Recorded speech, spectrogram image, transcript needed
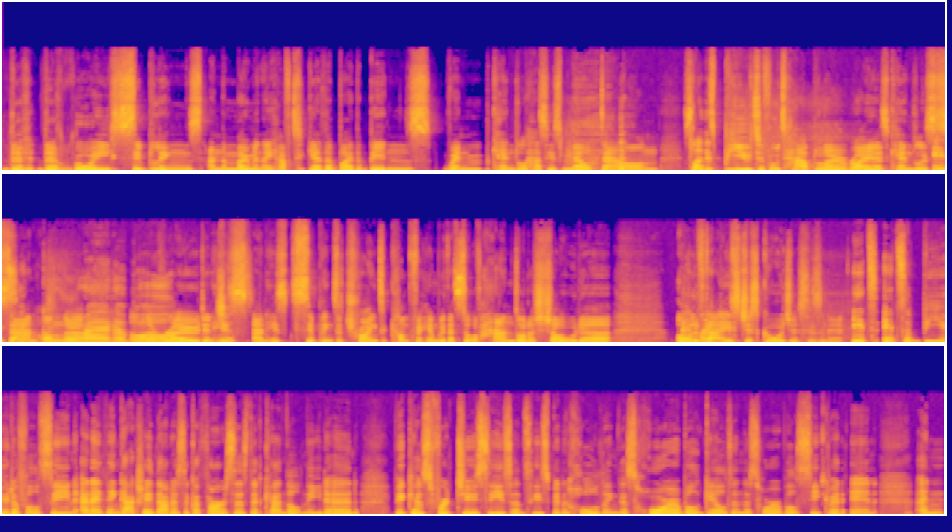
the the Roy siblings and the moment they have together by the bins when Kendall has his meltdown. it's like this beautiful tableau, right? As Kendall is It's sat on the on the road and his Just- and his siblings are trying to comfort him with a sort of hand on a shoulder. All And, of like- that is just gorgeous, isn't it? It's it's a beautiful scene, and I think actually that is a catharsis that Kendall needed because for two seasons he's been holding this horrible guilt and this horrible secret in, and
